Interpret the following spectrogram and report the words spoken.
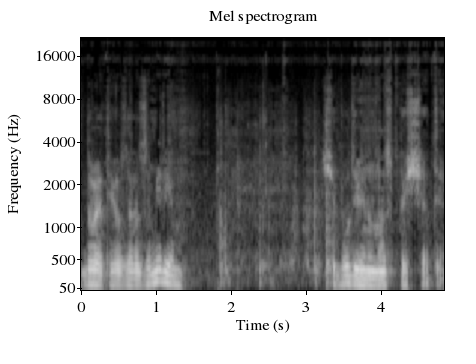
Давайте його зараз заміряємо. Чи буде він у нас пищати?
